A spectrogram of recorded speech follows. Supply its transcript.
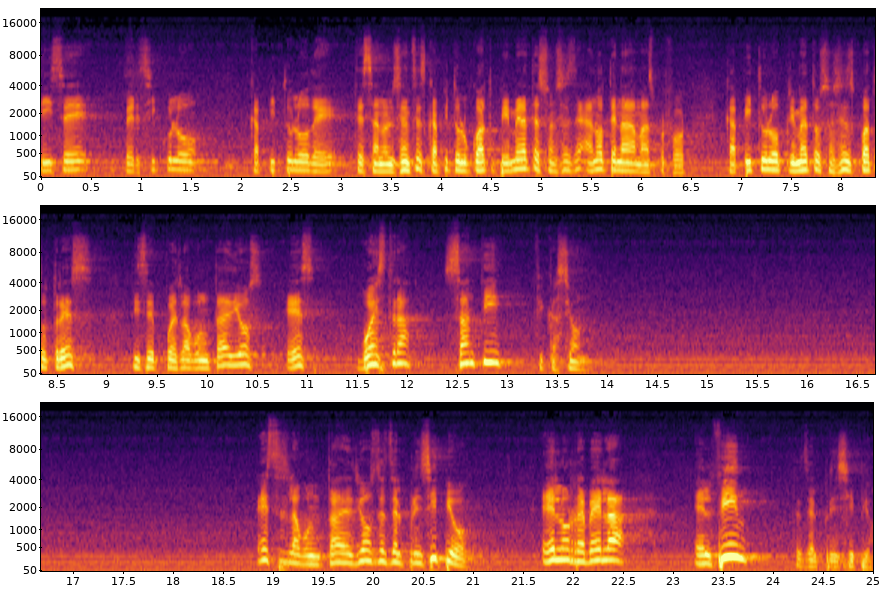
Dice versículo, capítulo de Tesalonicenses, capítulo 4, primera Tesalonicenses, anote nada más, por favor. Capítulo primera Tesalonicenses 4, 3, dice, pues la voluntad de Dios es vuestra santificación. Esa es la voluntad de Dios desde el principio. Él nos revela el fin desde el principio.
